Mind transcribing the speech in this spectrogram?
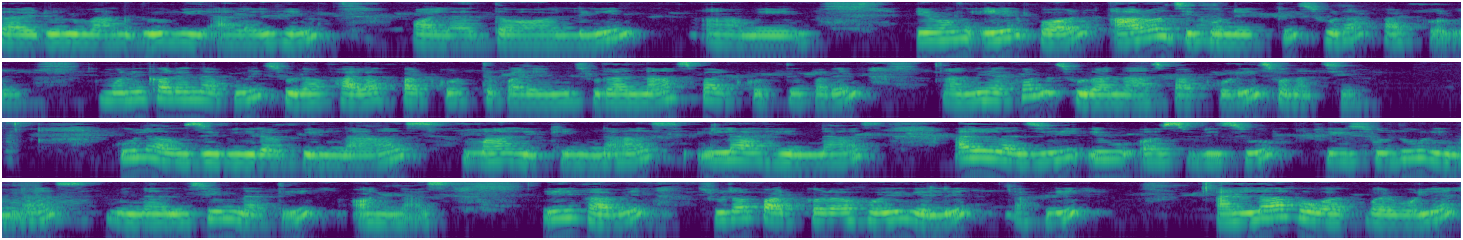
গাইডুল মাকদুবি আলাইহিম। অলাদলিন আমিন। এবং এরপর আরও যে কোনো একটি সুরা পাঠ করবেন। মনে করেন আপনি সুরা ফালাক পাঠ করতে পারেন, সুরা নাচ পাঠ করতে পারেন। আমি এখন সুরা নাচ পাঠ করেই শোনাচ্ছি। কুল আউজিবি রব্বিল নাস, মালিকিন নাস, ইলাহিন নাস আল্লাজি ইউ অসবিসু ফি সুদুর ইন্নাস মিনাল জিন্নাতি অন্নাস এইভাবে সুরা পাঠ করা হয়ে গেলে আপনি আল্লাহ আকবার বলে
